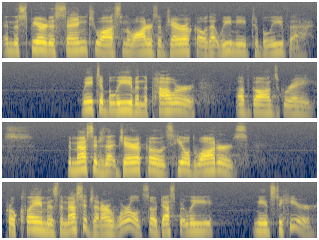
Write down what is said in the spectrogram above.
And the Spirit is saying to us in the waters of Jericho that we need to believe that. We need to believe in the power of God's grace. The message that Jericho's healed waters proclaim is the message that our world so desperately needs to hear.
